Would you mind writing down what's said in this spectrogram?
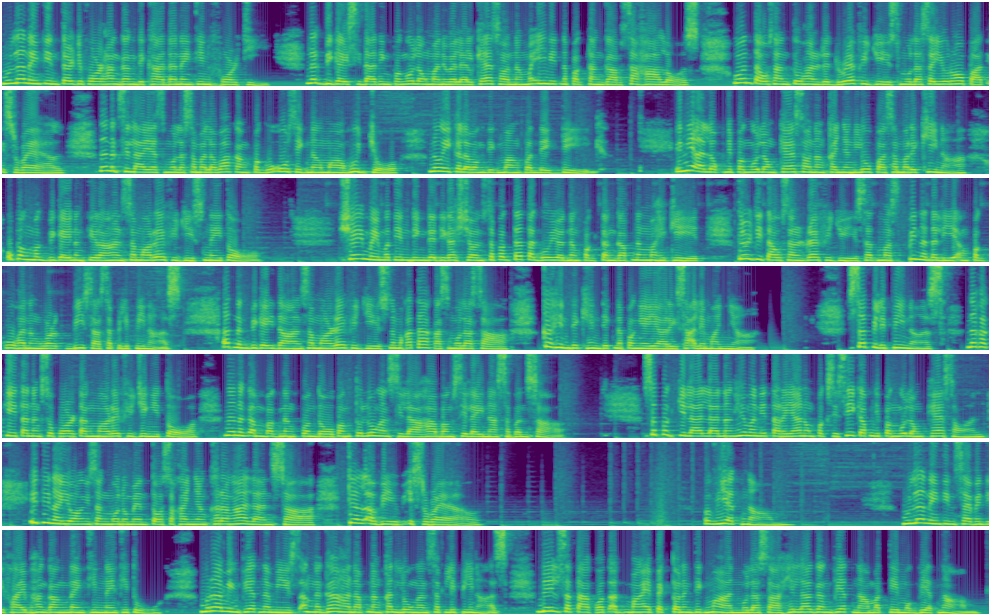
Mula 1934 hanggang dekada 1940, nagbigay si dating Pangulong Manuel L. Quezon ng mainit na pagtanggap sa halos 1,200 refugees mula sa Europa at Israel na nagsilayas mula sa malawakang pag-uusig ng mga Hudyo noong ikalawang digmaang pandaigdig. Inialok ni Pangulong Quezon ang kanyang lupa sa Marikina upang magbigay ng tirahan sa mga refugees na ito. Siya ay may matinding dedikasyon sa pagtataguyod ng pagtanggap ng mahigit 30,000 refugees at mas pinadali ang pagkuha ng work visa sa Pilipinas at nagbigay daan sa mga refugees na makatakas mula sa kahindik-hindik na pangyayari sa Alemanya. Sa Pilipinas, nakakita ng support ang mga refugee ito na nagambag ng pondo upang tulungan sila habang sila'y nasa bansa. Sa pagkilala ng humanitarianong pagsisikap ni Pangulong Quezon, itinayo ang isang monumento sa kanyang karangalan sa Tel Aviv, Israel. Vietnam Mula 1975 hanggang 1992, maraming Vietnamese ang naghahanap ng kanlungan sa Pilipinas dahil sa takot at mga epekto ng digmaan mula sa Hilagang Vietnam at Timog Vietnam.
